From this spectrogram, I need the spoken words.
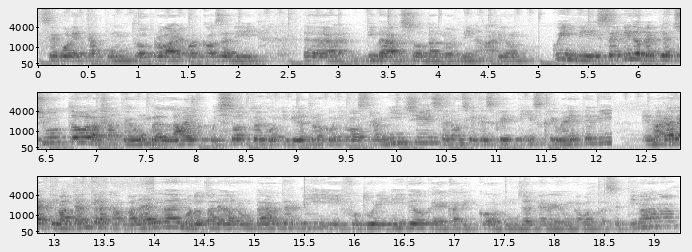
se volete appunto provare qualcosa di eh, diverso dall'ordinario. Quindi se il video vi è piaciuto lasciate un bel like qui sotto e condividetelo con i vostri amici, se non siete iscritti iscrivetevi e magari attivate anche la campanella in modo tale da non perdervi i futuri video che carico in genere una volta a settimana.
